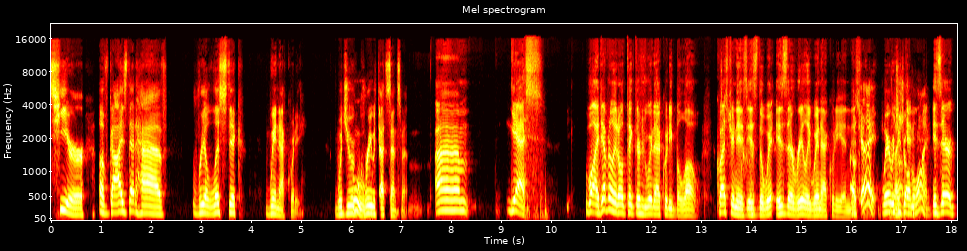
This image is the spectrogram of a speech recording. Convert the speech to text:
tier of guys that have realistic win equity. Would you Ooh. agree with that sentiment? Um, Yes. Well, I definitely don't think there's win equity below. Question is, is the win, is there really win equity in this? Okay, where would like, you draw the line? Is there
